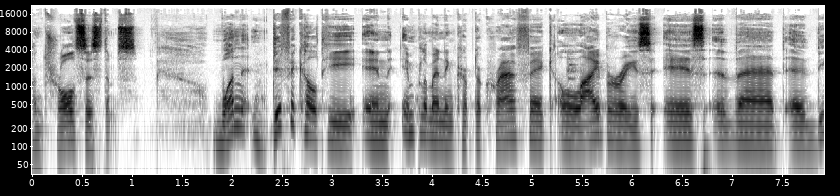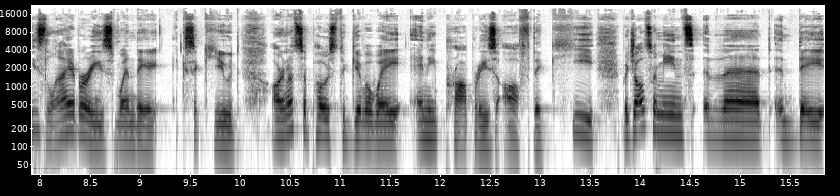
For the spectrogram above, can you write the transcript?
control systems. One difficulty in implementing cryptographic libraries is that uh, these libraries, when they execute, are not supposed to give away any properties of the key, which also means that they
